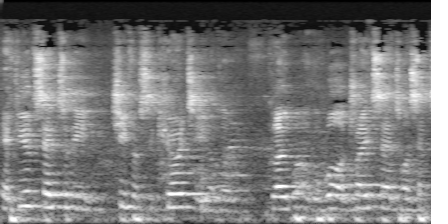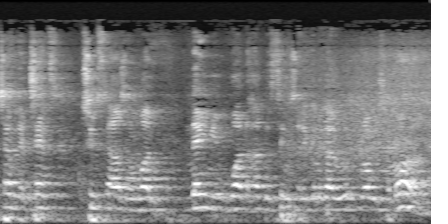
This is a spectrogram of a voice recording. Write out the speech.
if you'd said to the chief of security of the global of the World Trade Center on September the 10th, 2001, name me 100 things that are going to go wrong tomorrow,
